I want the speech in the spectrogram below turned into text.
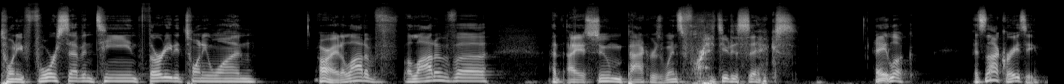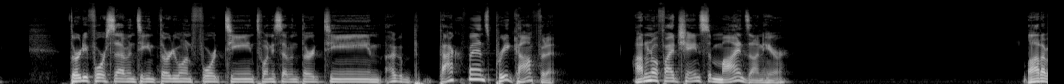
24 17, 30 to 21. All right, a lot of, a lot of, uh, I, assume Packers wins 42 to 6. Hey, look, it's not crazy. 34 17, 31 14, 27 13. Packer fans pretty confident. I don't know if I changed some minds on here. A lot of,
